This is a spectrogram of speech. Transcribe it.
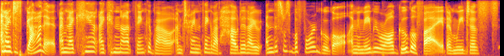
And I just got it. I mean, I can't, I cannot think about, I'm trying to think about how did I, and this was before Google. I mean, maybe we're all Googlified and we just,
